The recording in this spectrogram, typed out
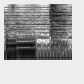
Mm-hmm.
